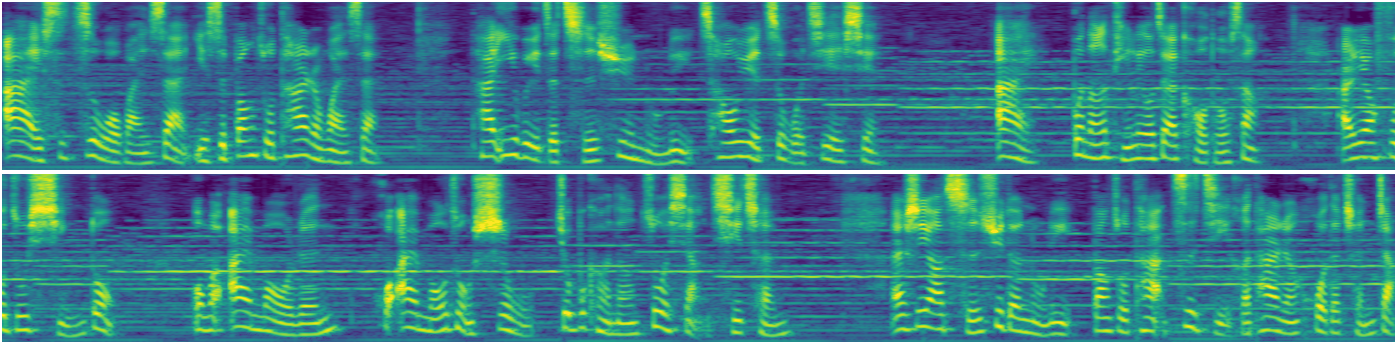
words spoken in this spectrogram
爱是自我完善，也是帮助他人完善。它意味着持续努力，超越自我界限。爱不能停留在口头上，而要付诸行动。我们爱某人或爱某种事物，就不可能坐享其成，而是要持续的努力，帮助他自己和他人获得成长。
